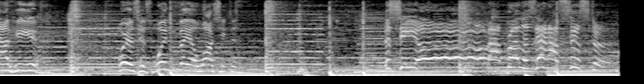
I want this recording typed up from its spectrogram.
out here, where is this? Woodinville, Washington, to see all our brothers and our sisters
